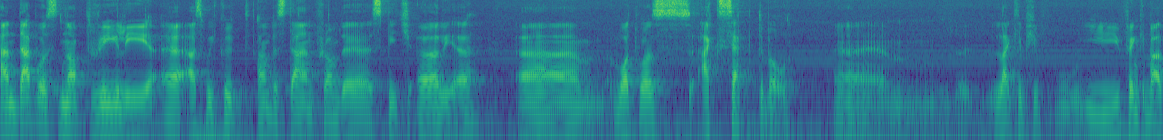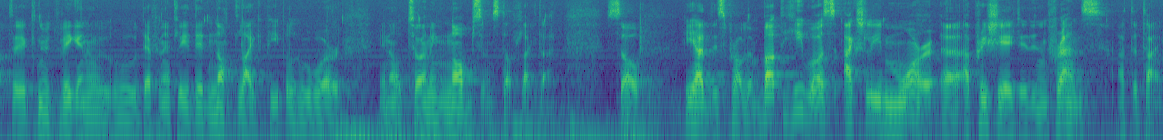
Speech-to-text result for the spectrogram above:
And that was not really, uh, as we could understand from the speech earlier, um, what was acceptable. Um, like if you, you think about uh, Knut Wiggen, who, who definitely did not like people who were, you know, turning knobs and stuff like that. So he had this problem. But he was actually more uh, appreciated in France at the time.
